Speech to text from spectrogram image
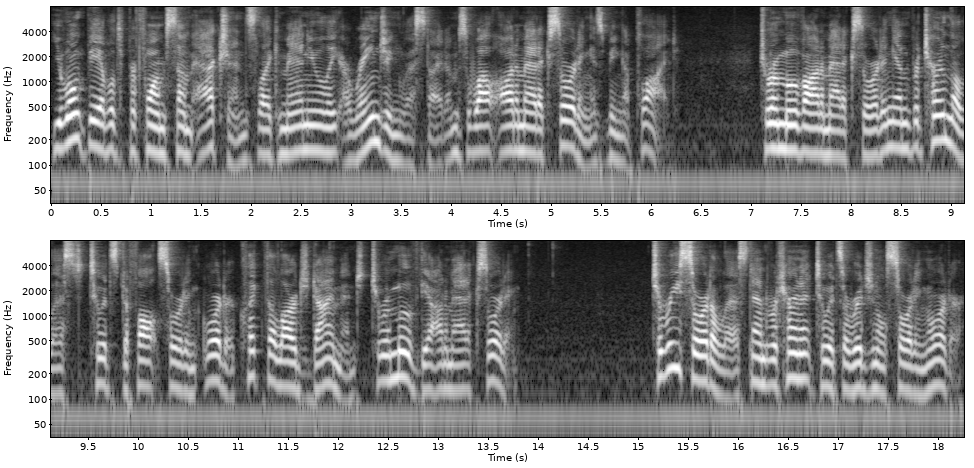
You won't be able to perform some actions like manually arranging list items while automatic sorting is being applied. To remove automatic sorting and return the list to its default sorting order, click the large diamond to remove the automatic sorting. To resort a list and return it to its original sorting order,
